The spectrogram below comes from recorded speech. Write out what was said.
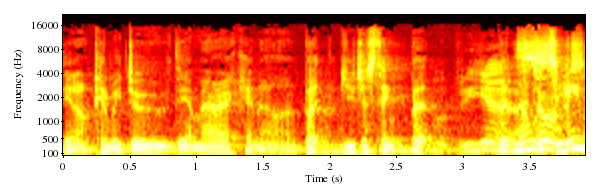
you know, can we do the American Alan? But you just think, but, yeah, but no, I it's don't understand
